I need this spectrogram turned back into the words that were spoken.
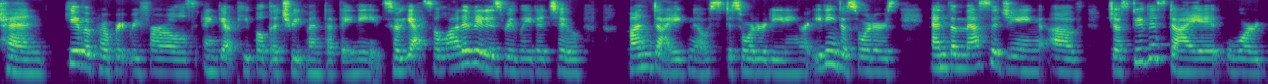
can give appropriate referrals and get people the treatment that they need. So, yes, a lot of it is related to undiagnosed disordered eating or eating disorders and the messaging of just do this diet or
